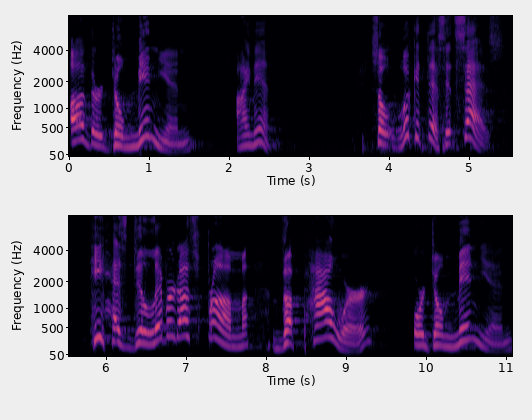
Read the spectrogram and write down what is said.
other dominion I'm in. So look at this. It says, He has delivered us from the power or dominion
